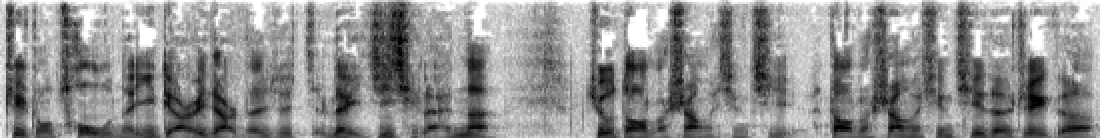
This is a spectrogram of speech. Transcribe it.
这种错误呢，一点儿一点儿的就累积起来呢，就到了上个星期，到了上个星期的这个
